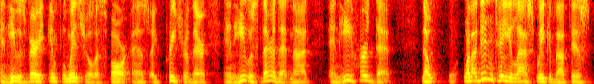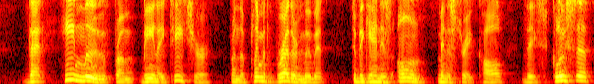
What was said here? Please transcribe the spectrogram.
And he was very influential as far as a preacher there. And he was there that night and he heard that. Now, what I didn't tell you last week about this, that he moved from being a teacher from the Plymouth Brethren movement to begin his own ministry called the Exclusive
